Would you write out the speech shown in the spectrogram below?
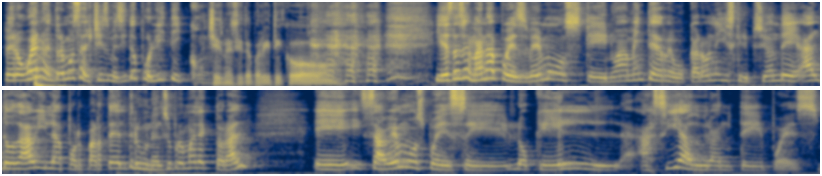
Pero bueno, entremos al chismecito político. Chismecito político. y esta semana, pues, vemos que nuevamente revocaron la inscripción de Aldo Dávila por parte del Tribunal Supremo Electoral. Eh, sabemos, pues, eh, lo que él hacía durante, pues,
